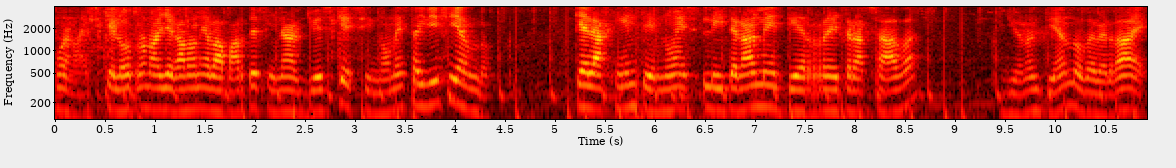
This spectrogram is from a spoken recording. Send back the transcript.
Bueno, es que el otro no ha llegado ni a la parte final. Yo es que si no me estáis diciendo que la gente no es literalmente retrasada, yo no entiendo, de verdad. Eh.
